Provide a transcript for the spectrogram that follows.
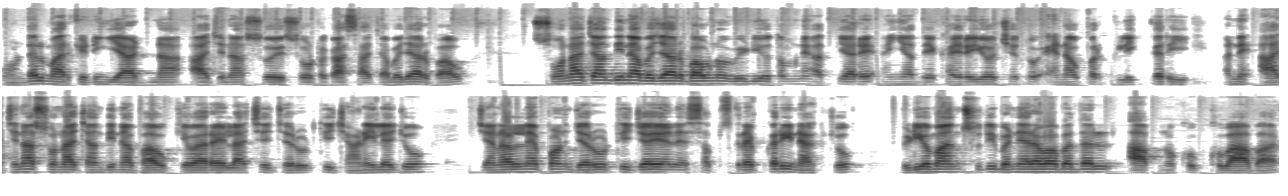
ગોંડલ માર્કેટિંગ યાર્ડના આજના સો એ સો ટકા સાચા બજાર ભાવ. સોના ચાંદીના બજાર ભાવનો વીડિયો તમને અત્યારે અહીંયા દેખાઈ રહ્યો છે, તો એના ઉપર ક્લિક કરી અને આજના સોના ચાંદીના ભાવ કેવા રહેલા છે જરૂરથી જાણી લેજો. ચેનલને પણ જરૂરથી જઈ અને સબસ્ક્રાઈબ કરી નાખજો. વિડીયોમાં અંત સુધી બન્યા રહેવા બદલ આપનો ખૂબ ખૂબ આભાર.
